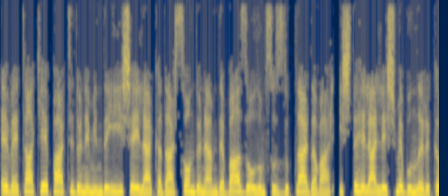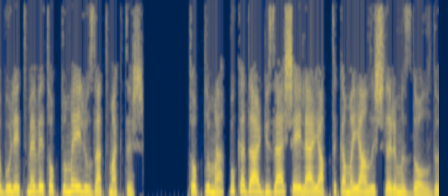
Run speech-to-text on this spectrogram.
Evet AK Parti döneminde iyi şeyler kadar son dönemde bazı olumsuzluklar da var, işte helalleşme bunları kabul etme ve topluma el uzatmaktır. Topluma, bu kadar güzel şeyler yaptık ama yanlışlarımız da oldu,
